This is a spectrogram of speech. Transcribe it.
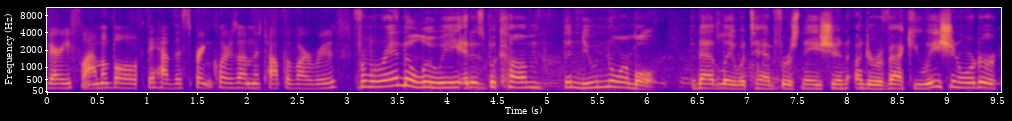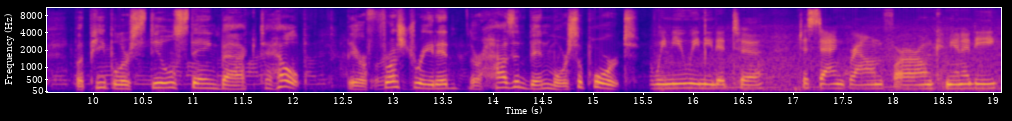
very flammable. They have the sprinklers on the top of our roof. For Miranda Louie, it has become the new normal the Nadleh First Nation under evacuation order, but people are still staying back to help. They are frustrated there hasn't been more support. We knew we needed to, to stand ground for our own community.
